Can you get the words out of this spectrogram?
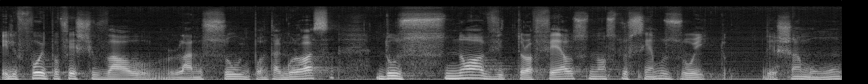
ele foi para o festival lá no Sul, em Ponta Grossa. Dos nove troféus, nós trouxemos oito. Deixamos um,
